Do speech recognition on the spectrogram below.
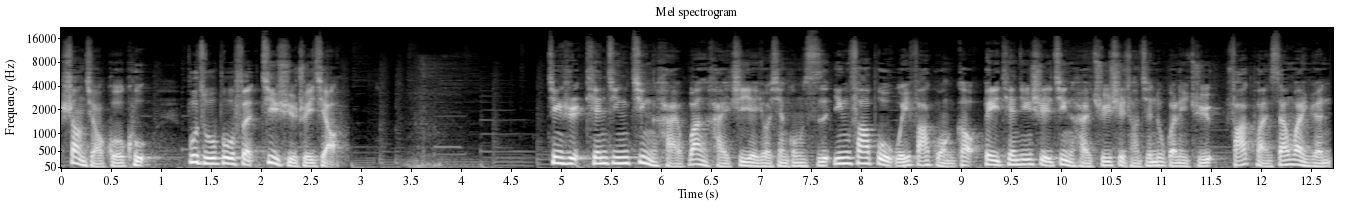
上缴国库，不足部分继续追缴。近日，天津静海万海置业有限公司因发布违法广告，被天津市静海区市场监督管理局罚款三万元。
